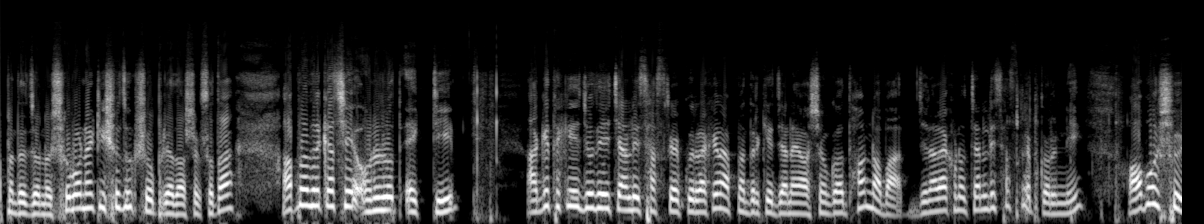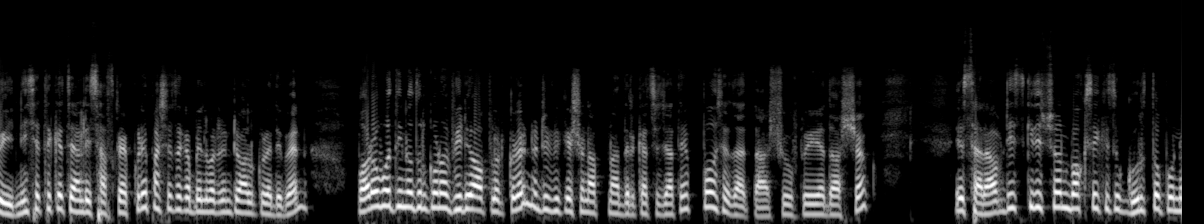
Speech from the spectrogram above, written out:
আপনাদের জন্য সুবর্ণ একটি সুযোগ, সুপ্রিয় দর্শক শ্রোতা, আপনাদের কাছে অনুরোধ একটি আগে থেকে যদি এই চ্যানেলটি সাবস্ক্রাইব করে রাখেন, আপনাদেরকে জানাই অসংখ্য ধন্যবাদ। যারা এখনও চ্যানেলটি সাবস্ক্রাইব করেননি, অবশ্যই নিচে থেকে চ্যানেলটি সাবস্ক্রাইব করে পাশে থাকা বেল বাটনটি অল করে দিবেন। পরবর্তী নতুন কোনো ভিডিও আপলোড করে নোটিফিকেশন আপনাদের কাছে যাতে পৌঁছে যায়। তা সুপ্রিয় দর্শক এছাড়াও ডিসক্রিপশন বক্সে কিছু গুরুত্বপূর্ণ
